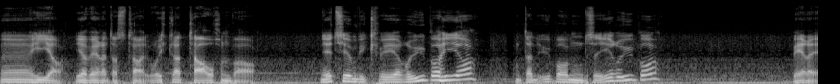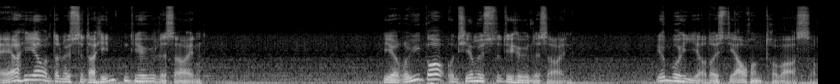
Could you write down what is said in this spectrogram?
Äh, hier. Hier wäre das Teil, wo ich gerade tauchen war. Und jetzt irgendwie quer rüber hier. Und dann über den See rüber. Wäre er hier und dann müsste da hinten die Höhle sein. Hier rüber und hier müsste die Höhle sein. Irgendwo hier, da ist die auch unter Wasser.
